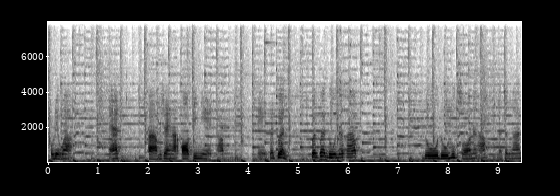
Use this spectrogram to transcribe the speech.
เขาเรียกว่า add อ่า ไม่ใช่ครับ alternate ครับ นี่เพื่อนเพื่อนดูนะครับ ดูดูลูกศรนะครับ หลังจากนั้น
